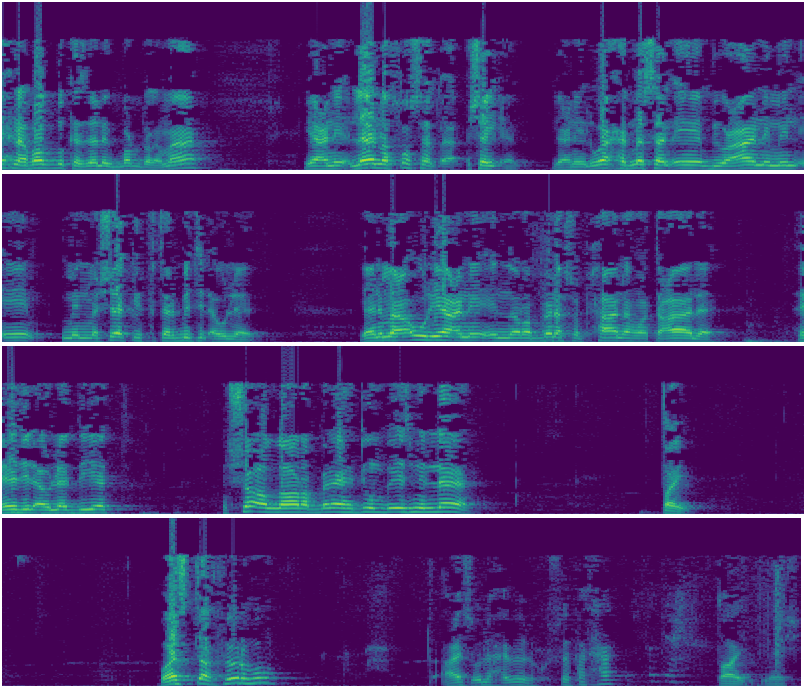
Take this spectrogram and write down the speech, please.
إحنا برضو كذلك برضو يا جماعة يعني لا نستصعب شيئا. يعني الواحد مثلا إيه بيعاني من إيه من مشاكل في تربية الأولاد. يعني معقول يعني إن ربنا سبحانه وتعالى هيدي الأولاد ديت؟ إن شاء الله ربنا يهديهم بإذن الله. طيب. واستغفره. عايز تقول لحبيبي سورة الفاتحة طيب ماشي.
